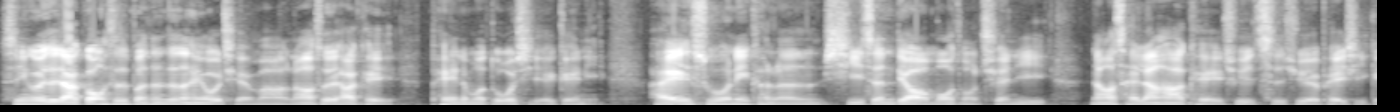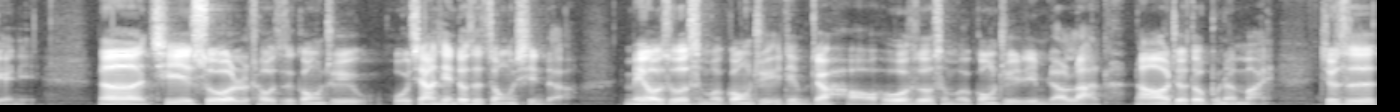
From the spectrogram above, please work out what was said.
是因为这家公司本身真的很有钱吗？然后所以它可以配那么多息给你，还是说你可能牺牲掉某种权益，然后才让它可以去持续的配息给你？那其实所有的投资工具，我相信都是中性的。没有说什么工具一定比较好，或者说什么工具一定比较烂，然后就都不能买，就是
